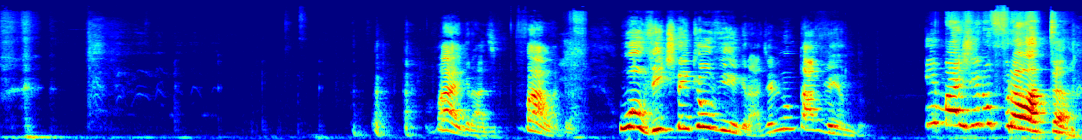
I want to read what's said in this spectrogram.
Vai, Grazi, fala, Grazi. O ouvinte tem que ouvir, Grazi, ele não tá vendo. Imagina o Frota.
